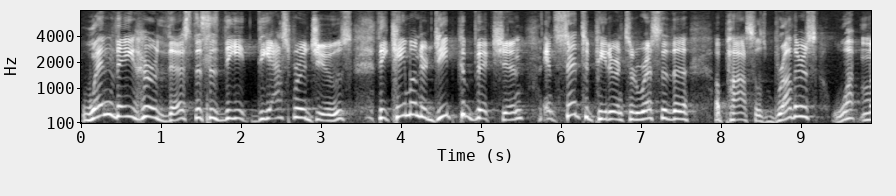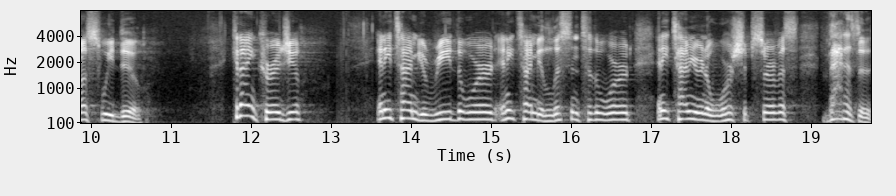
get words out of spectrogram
When they heard this, this is the diaspora Jews, they came under deep conviction and said to Peter and to the rest of the apostles, Brothers, what must we do? Can I encourage you? Anytime you read the word, anytime you listen to the word, anytime you're in a worship service, that is a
